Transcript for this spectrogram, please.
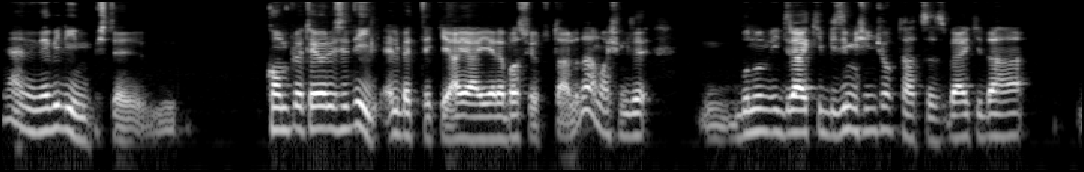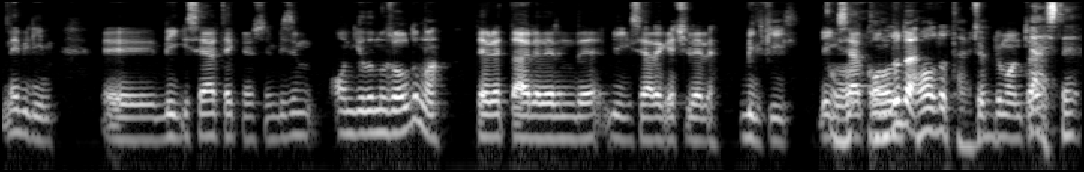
Yani ne bileyim işte komplo teorisi değil. Elbette ki ayağı yere basıyor tutarlı da ama şimdi bunun idraki bizim için çok tatsız. Belki daha ne bileyim e, bilgisayar teknolojisinin bizim 10 yılımız oldu mu? Devlet dairelerinde bilgisayara geçileli bilfiil. Bilgisayar O- kondu oldu, da Oldu tabii. tüplü monitör. Ya işte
